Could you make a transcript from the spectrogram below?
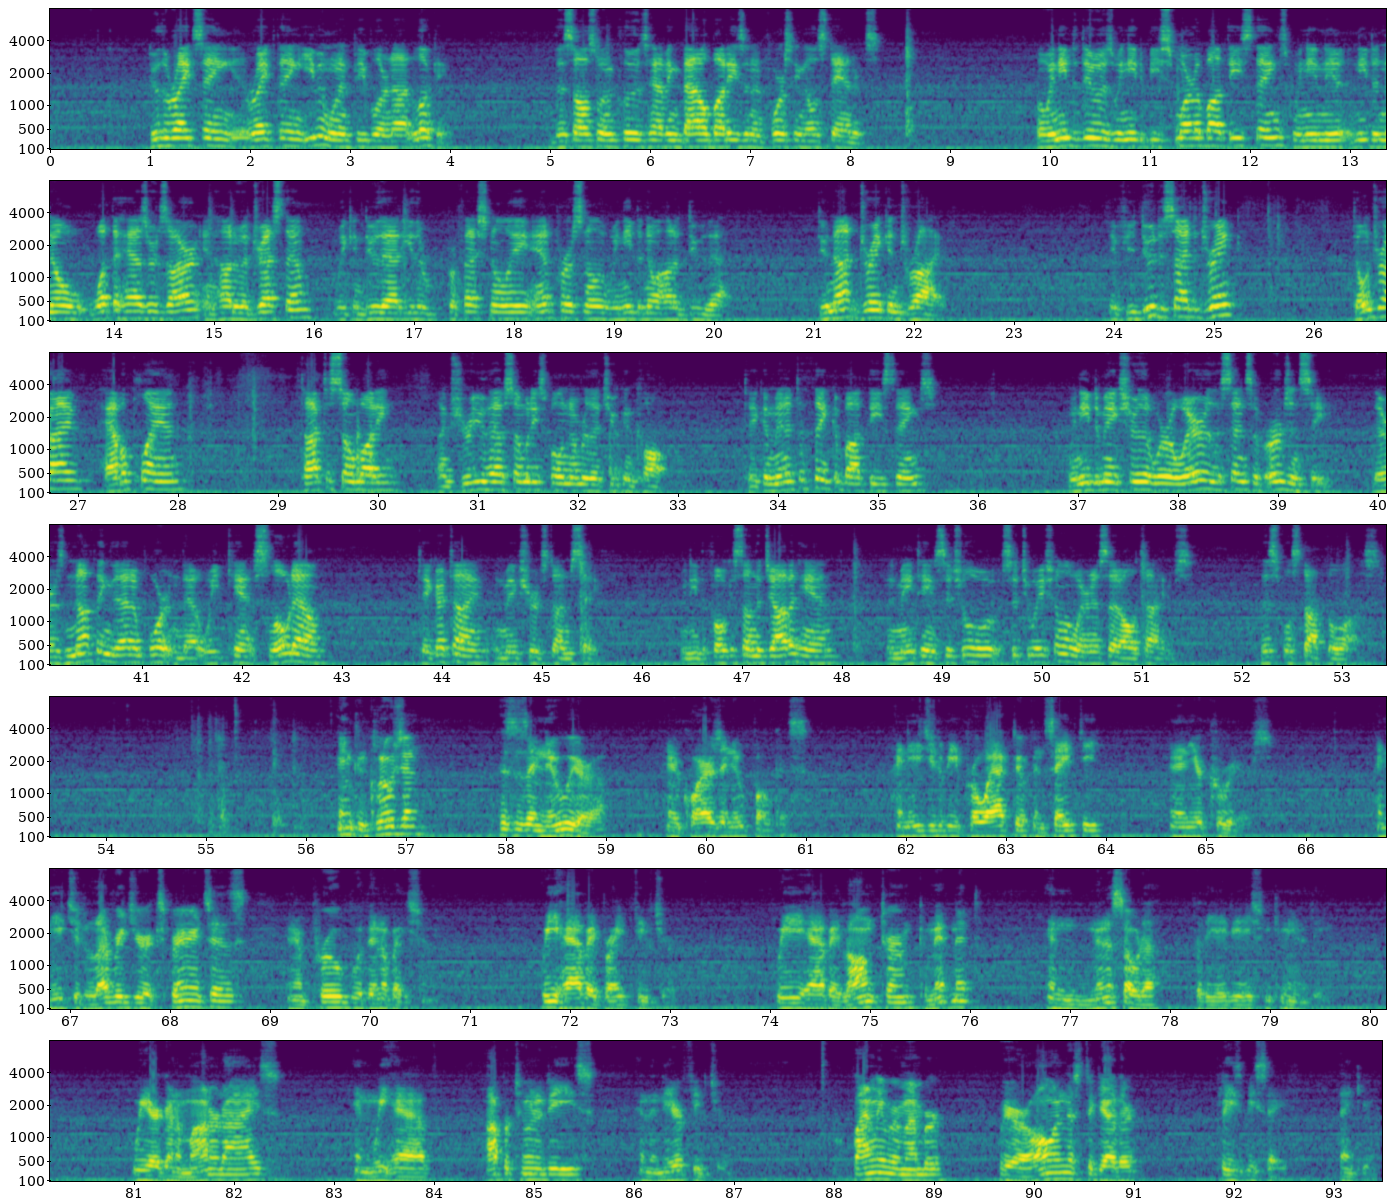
Do the right thing, right thing even when people are not looking. This also includes having battle buddies and enforcing those standards. What we need to do is we need to be smart about these things. We need, need to know what the hazards are and how to address them. We can do that either professionally and personally. We need to know how to do that. Do not drink and drive. If you do decide to drink, don't drive, have a plan, talk to somebody. I'm sure you have somebody's phone number that you can call. Take a minute to think about these things. We need to make sure that we're aware of the sense of urgency. There is nothing that important that we can't slow down, take our time, and make sure it's done safe. We need to focus on the job at hand and maintain situ situational awareness at all times. This will stop the loss. In conclusion, this is a new era and requires a new focus. I need you to be proactive in safety and in your careers. I need you to leverage your experiences and improve with innovation. We have a bright future. We have a long-term commitment in Minnesota for the aviation community. We are going to modernize and we have opportunities in the near future. Finally, remember, we are all in this together. Please be safe. Thank you.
